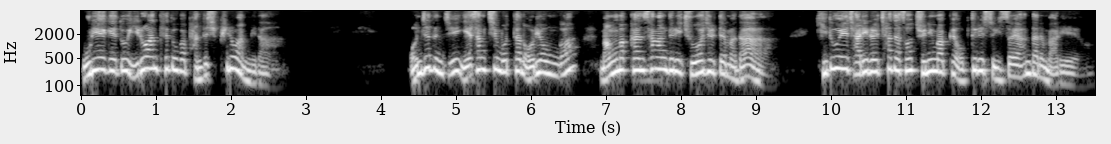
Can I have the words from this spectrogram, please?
우리에게도 이러한 태도가 반드시 필요합니다. 언제든지 예상치 못한 어려움과 막막한 상황들이 주어질 때마다 기도의 자리를 찾아서 주님 앞에 엎드릴 수 있어야 한다는 말이에요.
